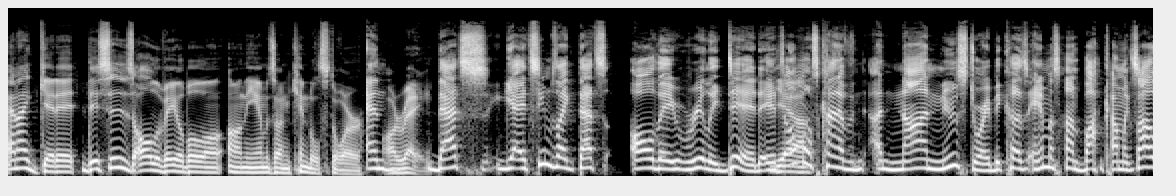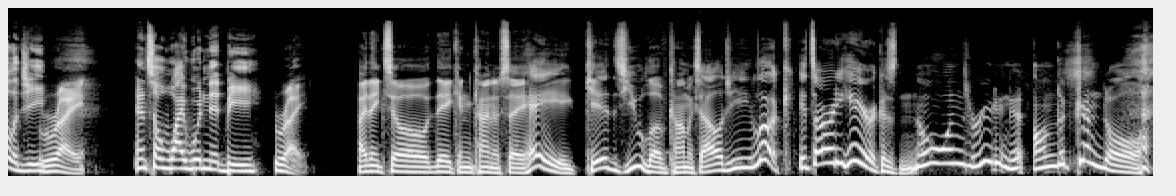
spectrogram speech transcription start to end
and I get it. This is all available on the Amazon Kindle store and already. That's yeah. It seems like that's all they really did. It's Yeah. almost kind of a non-news story because Amazon bought Comixology, Right, and so why wouldn't it be? right. I think so. They can kind of say, "Hey, kids, you love Comixology. Look, it's already here because no one's reading it on the Kindle."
